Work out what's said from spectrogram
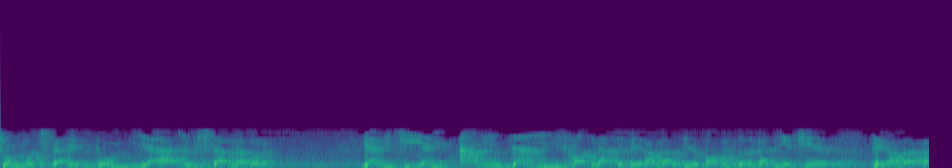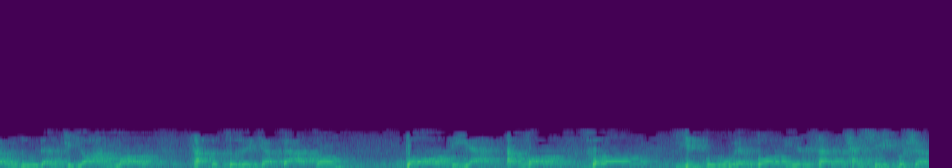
چون مجتهد بود یه عجر بیشتر ندارد. یعنی چی؟ یعنی عمدن می‌خواد نفس پیغمبر رو زیر پا بگذاره قضیه چیه؟ پیغمبر فرموده بودن که یا امار تقتل کفعتون باقیه. اما تو را یک گروه باقی سرکش می‌کشن؟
